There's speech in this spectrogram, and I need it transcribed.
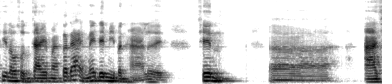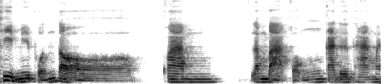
ที่เราสนใจมาก็ได้ไม่ได้มีปัญหาเลย เช่นเอ่ออาชีพมีผลต่อความลำบากของการเดินทางไหม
